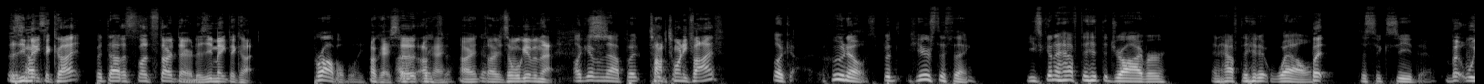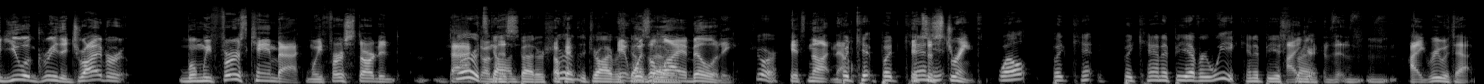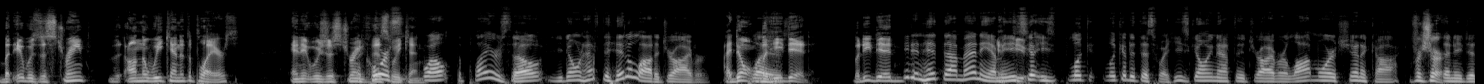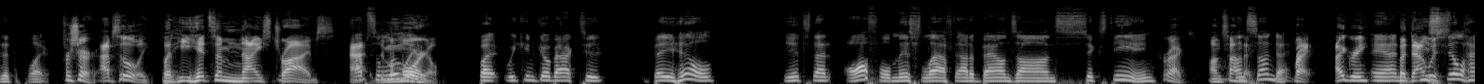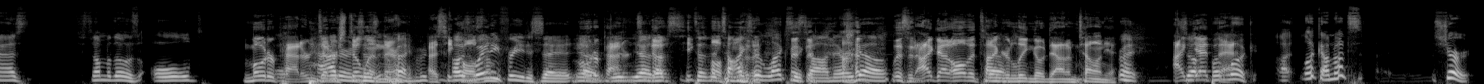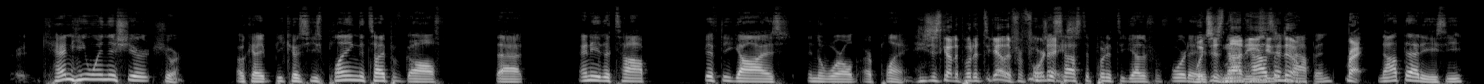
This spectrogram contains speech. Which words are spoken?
Does he make the cut? but that's let's let's start there. Does he make the cut? probably Okay, so okay, so. all right, Yeah. all right. So we'll give him that. I'll give him that. But Top twenty-five. look, who knows? But here's the thing: he's going to have to hit the driver and have to hit it well, But to succeed there. but would you agree the driver when we first came back when we first started back Sure, it's on gotten this? better. Sure, okay, the driver's it was a better. liability. Sure, It's not now. but can, but can it's a he- strength. Well, but can but can it be every week? Can it be a I agree, strength? th- th- I agree with that. But it was a strength on the weekend at the Players, and it was a strength course, this weekend. Well, the players though, you don't have to hit a lot of driver. I don't, but he did. But he did. He didn't hit that many. I mean, If he's you- got, he's look look at it this way. He's going to have to hit driver a lot more at Shinnecock For sure. than he did at the players. For sure, absolutely. But he hit some nice drives at Absolutely. the Memorial. But we can go back to Bay Hill. He hits that awful miss left out of bounds on 16 Correct on Sunday. on Sunday. Right, I agree. And but that he was still has some of those old motor uh, patterns, that are still in there, right. as he I was calls waiting them. for you to say it. motor yeah, patterns. Yeah, that's. He the calls them Tiger lexicon. Listen, there we go. Listen, I got all the Tiger Yeah. lingo down. I'm telling you. Right. I So- get but that. look, uh, look, I'm not sure. Can he win this year? Sure. Okay, because he's playing the type of golf that any of the top 50 guys in the world are playing. He's just got to put it together for four he just days. has to put it together for four days, Which is not easy to hasn't do. Happened. right. Not that easy.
